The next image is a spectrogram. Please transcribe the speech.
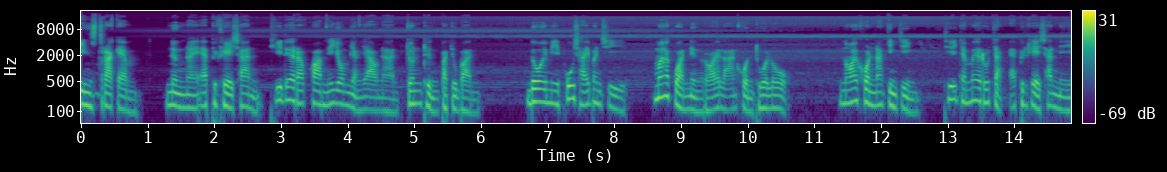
Instagram หนึ่งในแอปพลิเคชันที่ได้รับความนิยมอย่างยาวนานจนถึงปัจจุบัน โดยมีผู้ใช้บัญชีมากกว่า 100 ล้านคนทั่วโลก น้อยคนนักจริงๆ ที่จะไม่รู้จักแอปพลิเคชันนี้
